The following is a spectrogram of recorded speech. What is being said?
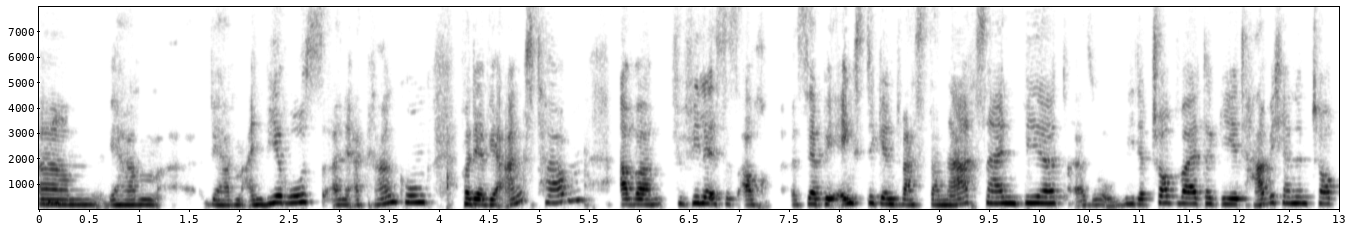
Ähm, wir haben wir haben ein Virus, eine Erkrankung, vor der wir Angst haben. Aber für viele ist es auch sehr beängstigend, was danach sein wird, also wie der Job weitergeht, habe ich einen Job.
